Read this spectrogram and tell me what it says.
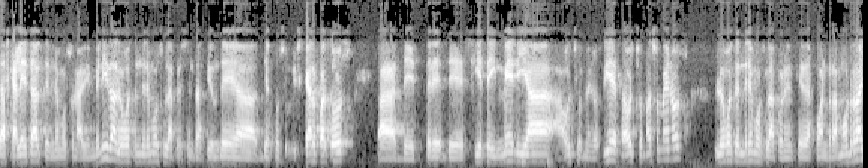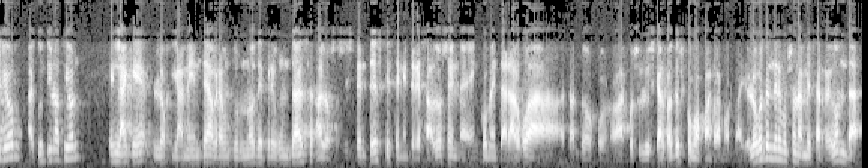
la escaleta, tendremos una bienvenida, luego tendremos la presentación de, uh, de José Luis Cárpatos, uh, de, de siete y media a ocho menos diez, a ocho más o menos. Luego tendremos la ponencia de Juan Ramón Rayo a continuación, en la que, lógicamente, habrá un turno de preguntas a los asistentes que estén interesados en, en comentar algo a tanto a José Luis Cárpatos como a Juan Ramón Rayo. Luego tendremos una mesa redonda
